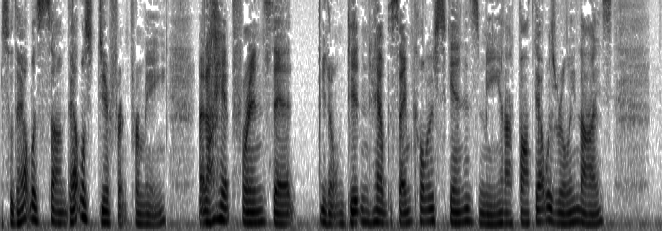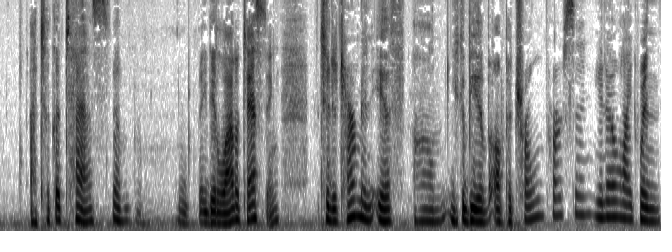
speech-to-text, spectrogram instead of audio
So that was um, that was different for me. And i had friends that you know, didn't have the same color skin as me, and I thought that was really nice. I took a test. Um, they did a lot of testing to determine if um, you could be a, a, patrol person. You know, like when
